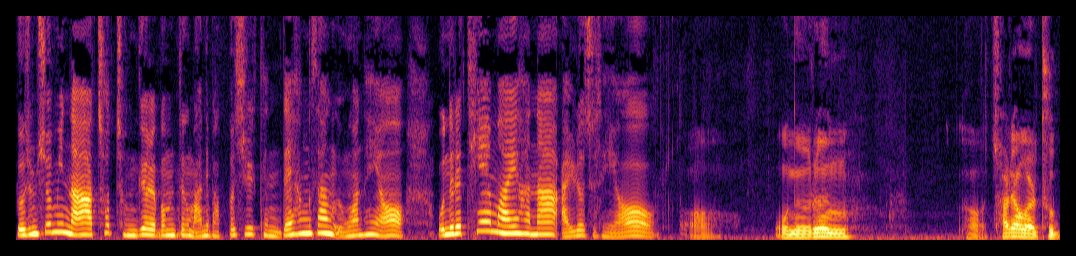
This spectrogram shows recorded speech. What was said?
요즘 쇼미나 첫 정규 앨범 등 많이 바쁘실 텐데 항상 응원해요. 오늘의 TMI 하나 알려주세요. 어, 오늘은 어, 촬영을 두,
